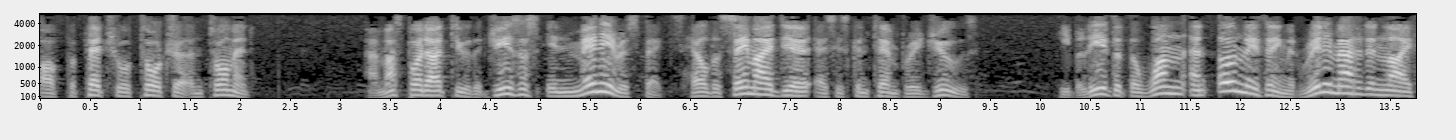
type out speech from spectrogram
of perpetual torture and torment. I must point out to you that Jesus, in many respects, held the same idea as his contemporary Jews. He believed that the one and only thing that really mattered in life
